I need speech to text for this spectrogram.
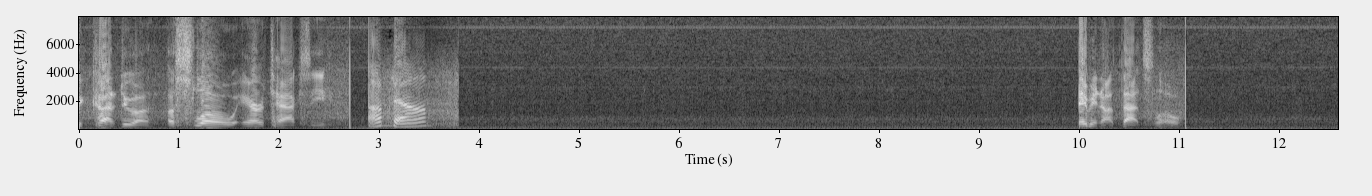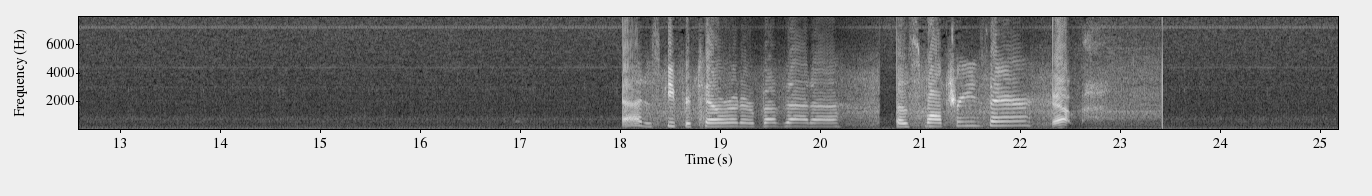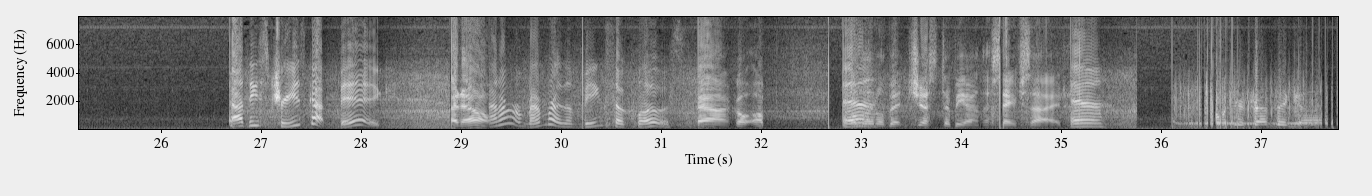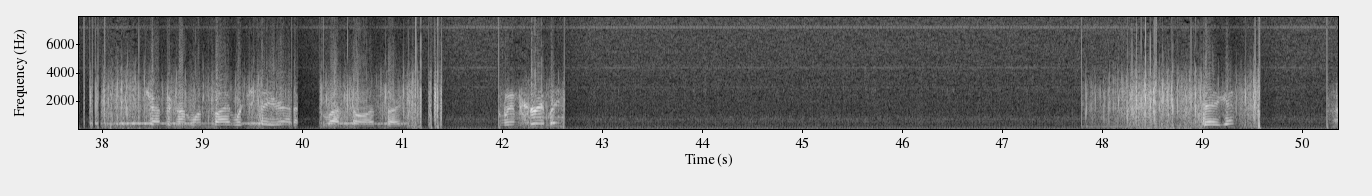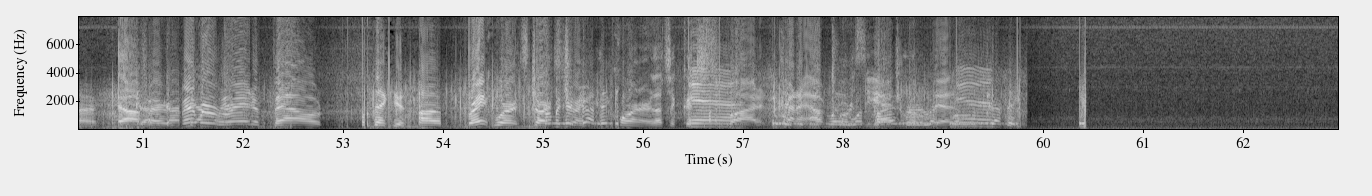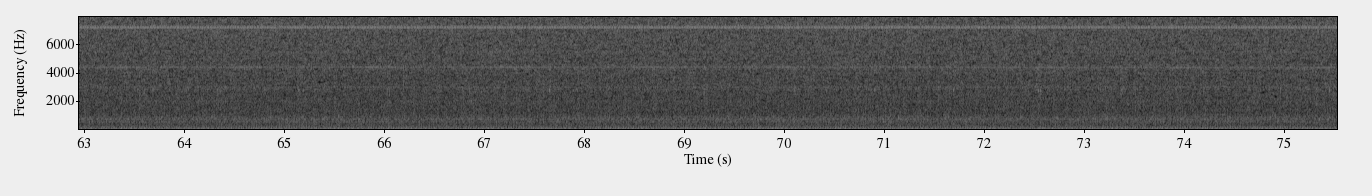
They kind of do a, a slow air taxi. I'm down. Maybe not that slow. Yeah, just keep your tail rotor above that, uh, those small trees there. Yep. God, these trees got big. I know. I don't remember them being so close. Yeah, go up Yeah. a little bit just to be on the safe side. Yeah. What's your traffic, uh, traffic on one side, what'd you say you're at? Last call, I'm sorry. Wind currently? Say again? Uh, Now, if I remember right about Thank you. Uh, right where it starts Affirmative turning the corner, that's a good Yeah. spot. Kind of out towards the edge a little bit. Yeah. Traffic.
